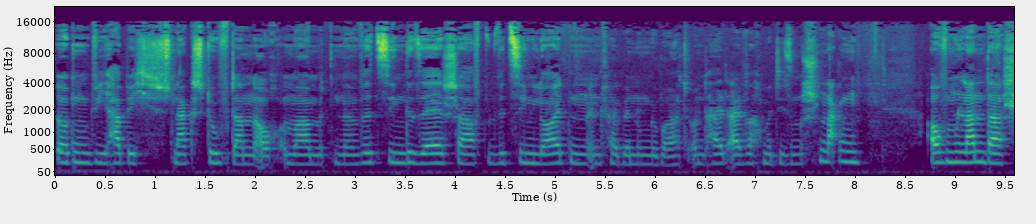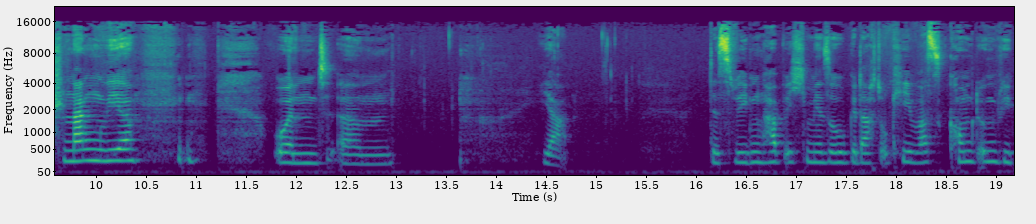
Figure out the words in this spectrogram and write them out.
irgendwie habe ich Schnackstuf dann auch immer mit einer witzigen Gesellschaft, witzigen Leuten in Verbindung gebracht und halt einfach mit diesem Schnacken auf dem Land, da schnacken wir. Und ähm, ja, deswegen habe ich mir so gedacht, okay, was kommt irgendwie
